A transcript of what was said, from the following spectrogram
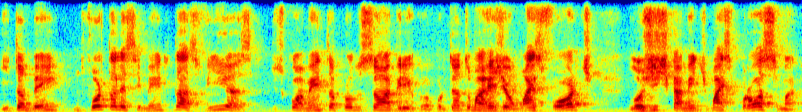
e também um fortalecimento das vias de escoamento da produção agrícola. Portanto, uma região mais forte, logisticamente mais próxima,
